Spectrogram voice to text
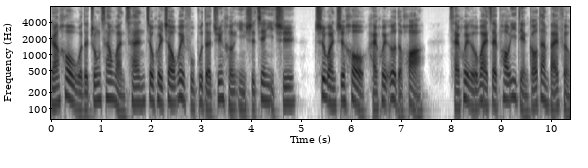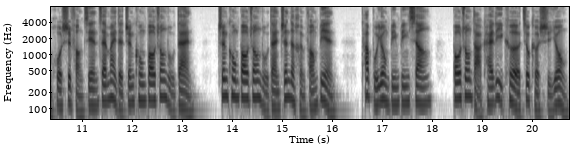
然后我的中餐晚餐就会照卫福部的均衡饮食建议吃，吃完之后还会饿的话，才会额外再泡一点高蛋白粉，或是坊间在卖的真空包装卤蛋。真空包装卤蛋真的很方便，它不用冰冰箱，包装打开立刻就可食用。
